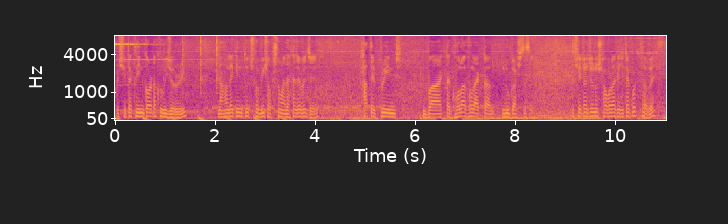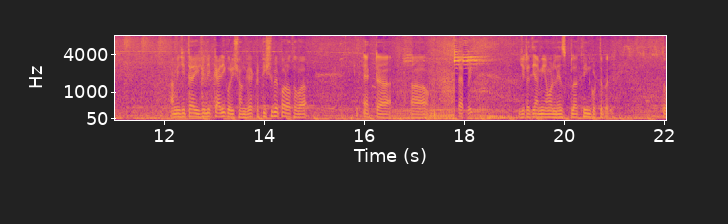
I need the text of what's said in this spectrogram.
তো সেটা ক্লিন করাটা খুবই জরুরি। না হলে কিন্তু ছবি সবসময় দেখা যাবে যে হাতের প্রিন্ট বা একটা ঘোলা ঘোলা একটা লুক আসতেছে। সেটার জন্য সবার আগে যেটা করতে হবে, আমি যেটা ইউজুয়ালি ক্যারি করি সঙ্গে, একটা টিস্যু পেপার অথবা একটা ফ্যাব্রিক যেটা দিয়ে আমি আমার লেন্সগুলো ক্লিন করতে পারি। তো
